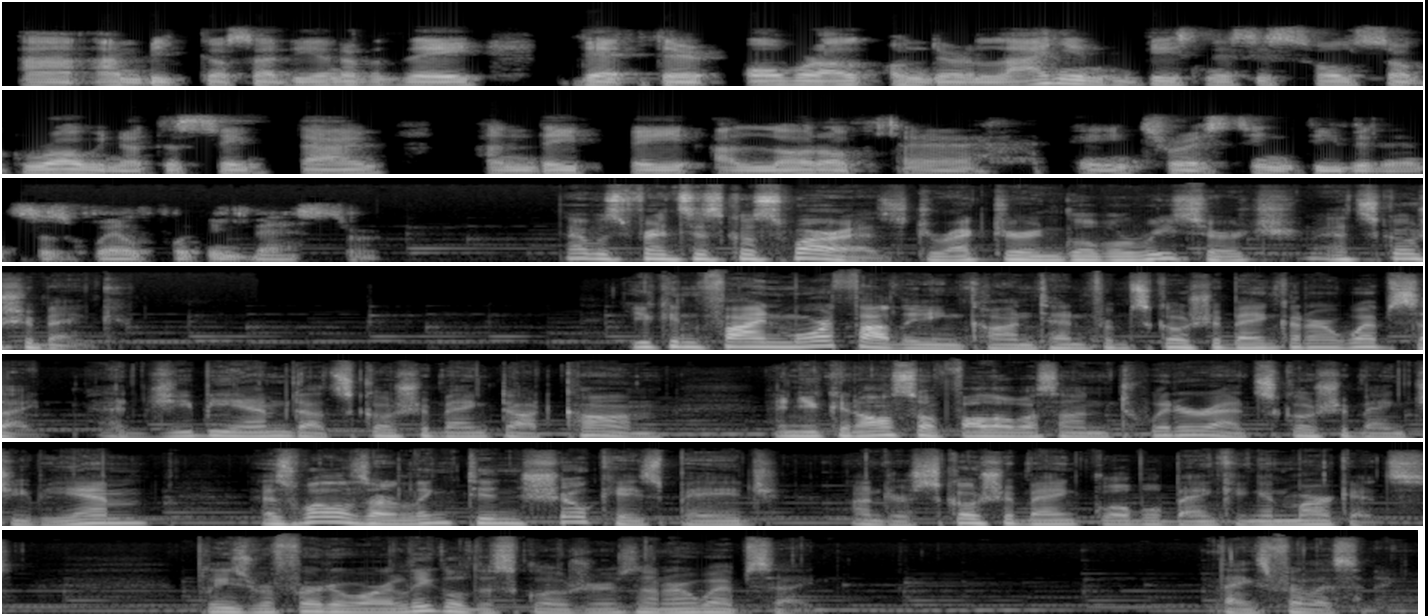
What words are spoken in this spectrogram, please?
uh, and because at the end of the day, the, their overall underlying business is also growing at the same time, and they pay a lot of uh, interesting dividends as well for the investor. That was Francisco Suarez, Director in Global Research at Scotiabank. You can find more thought leading content from Scotiabank on our website at gbm.scotiabank.com, and you can also follow us on Twitter at ScotiabankGBM, as well as our LinkedIn showcase page under Scotiabank Global Banking and Markets. Please refer to our legal disclosures on our website. Thanks for listening.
